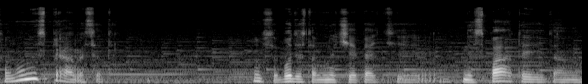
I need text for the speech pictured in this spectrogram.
Що ну не справишся ти. Ну все, будеш там вночі опять е, не спати, і там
